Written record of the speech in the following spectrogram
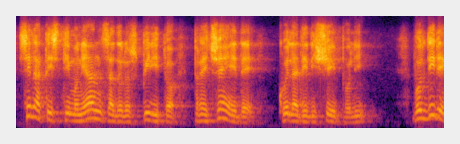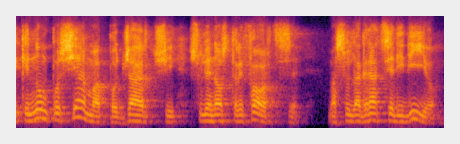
se la testimonianza dello Spirito precede quella dei discepoli, vuol dire che non possiamo appoggiarci sulle nostre forze, ma sulla grazia di Dio.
